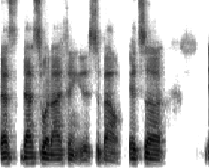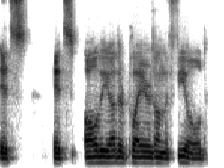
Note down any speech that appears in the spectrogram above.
That's that's what i think it's about. It's a uh, it's it's all the other players on the field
